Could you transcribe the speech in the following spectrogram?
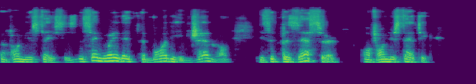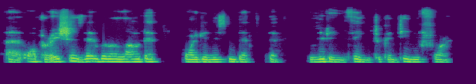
of homeostasis, the same way that the body in general is a possessor of homeostatic uh, operations that will allow that organism, that, that living thing to continue for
